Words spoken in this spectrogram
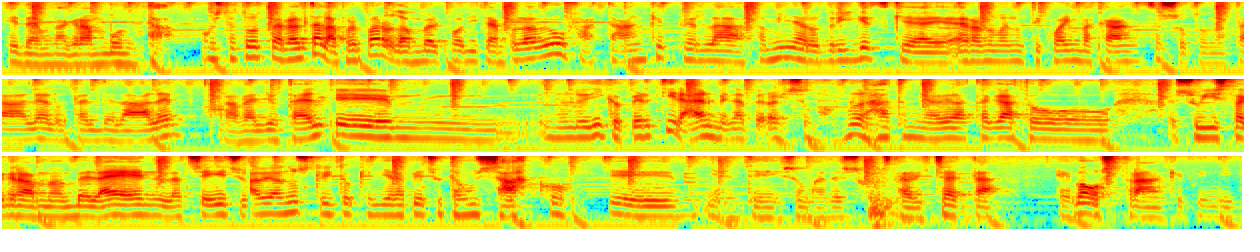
ed è una gran bontà. Questa torta in realtà la preparo da un bel po' di tempo, l'avevo fatta anche per la famiglia Rodriguez che erano venuti qua in vacanza sotto Natale all'Hotel dell'Ale, Ravelli Hotel, e mm, non lo dico per tirarmela, però insomma Onorato mi aveva taggato su Instagram Belen, la Ceci, avevano scritto che gli era piaciuta un sacco e niente, insomma adesso questa ricetta è vostra anche, quindi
